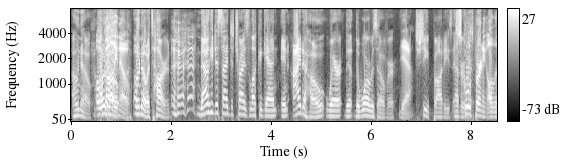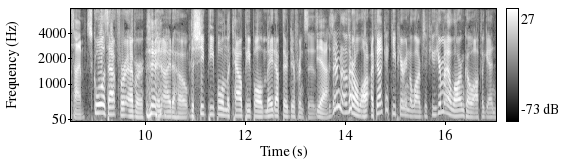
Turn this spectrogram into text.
Oh no. Oh, golly, no. no. Oh no, it's hard. now he decided to try his luck again in Idaho, where the, the war was over. Yeah. Sheep bodies. Everywhere. school's burning all the time. School is out forever in Idaho. The sheep people and the cow people made up their differences. Yeah. Is there another alarm? I feel like I keep hearing alarms. If you hear my alarm go off again,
